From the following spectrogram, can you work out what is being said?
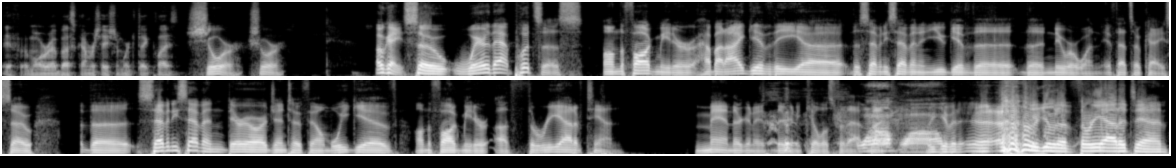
if a more robust conversation were to take place. Sure, sure. Okay, so where that puts us on the fog meter, how about I give the uh, the 77 and you give the the newer one, if that's okay. So the 77 Dario Argento film, we give on the fog meter a three out of ten. Man, they're gonna they're gonna kill us for that. Womp womp. we give it we give it a three out of ten.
